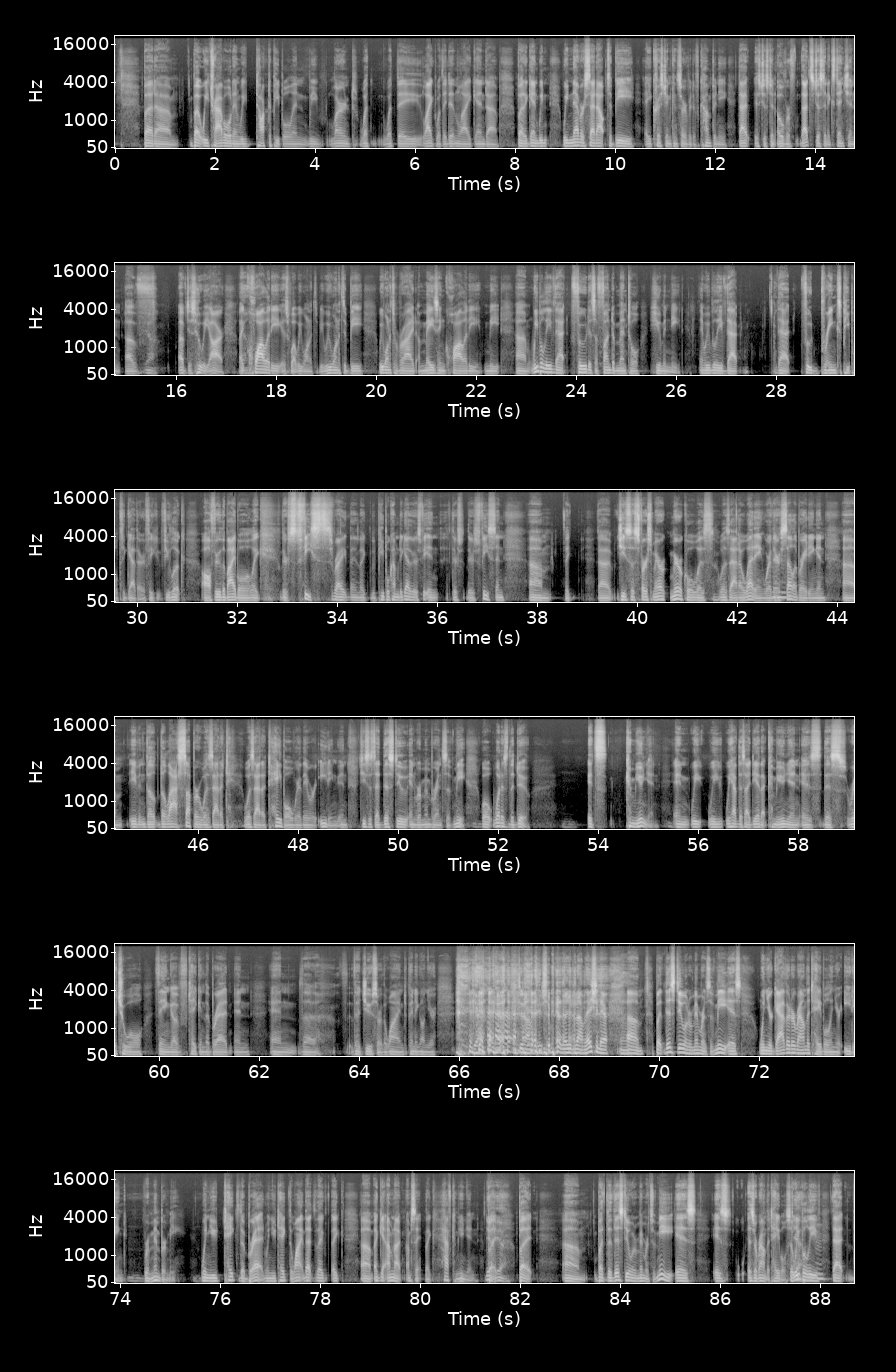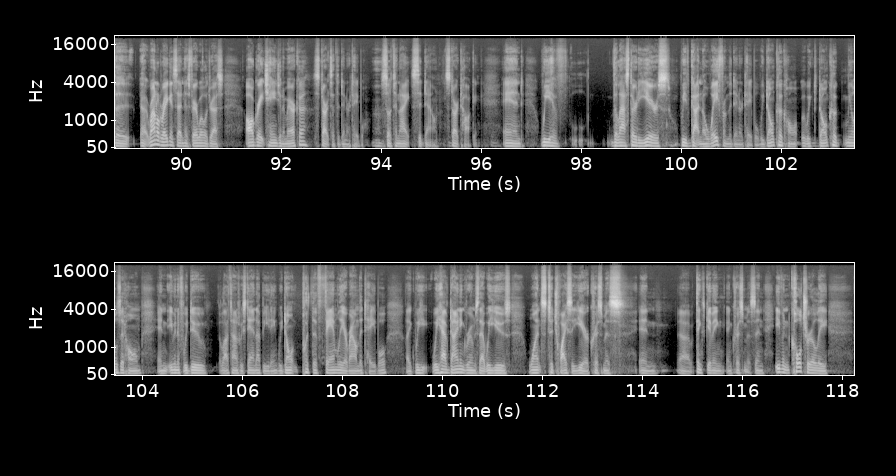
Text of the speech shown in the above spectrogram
but um, but we traveled and we talked to people and we learned what what they liked, what they didn't like. And um, but again, we we never set out to be a Christian conservative company. That is just an over. That's just an extension of Yeah. Of just who we are. Like quality is what we want it to be. We want it to be. We want it to provide amazing quality meat. Um, we believe that food is a fundamental human need, and we believe that that food brings people together. If you, if you look all through the Bible, like there's feasts, right? Then like the people come together. There's fe- and there's there's feasts, and um, uh, Jesus' first mir- miracle was was at a wedding where they're celebrating, and um, even the the Last Supper was at a t- was at a table where they were eating, and Jesus said, "This do in remembrance of me." Well, what is the do? It's communion, and we we we have this idea that communion is this ritual thing of taking the bread and and the the juice or the wine, depending on your Denomination. depending on your denomination there. Um, but this do in remembrance of me is when you're gathered around the table and you're eating, remember me. When you take the bread, when you take the wine, that's like like um, again, I'm not I'm saying like have communion, Yeah, but yeah. but um, but the this do in remembrance of me is is is around the table. So we Yeah. believe that the uh, Ronald Reagan said in his farewell address, all great change in America starts at the dinner table. So tonight, sit down, start talking, and we have the last 30 years we've gotten away from the dinner table. We don't cook home we don't cook meals at home. And even if we do a lot of times we stand up eating. We don't put the family around the table. Like we we have dining rooms that we use once to twice a year christmas and uh, thanksgiving and christmas. And even culturally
